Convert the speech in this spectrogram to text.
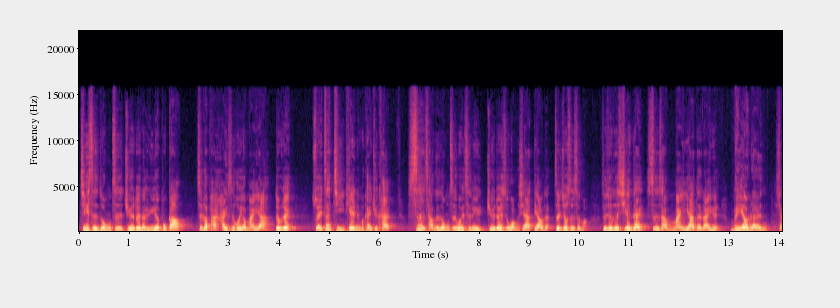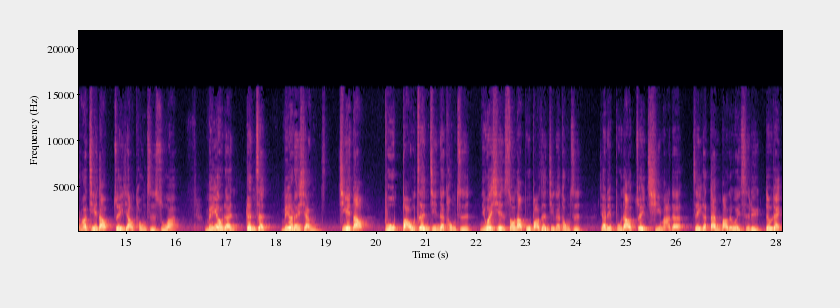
即使融资绝对的余额不高，这个盘还是会有卖压，对不对？所以这几天你们可以去看市场的融资维持率绝对是往下掉的，这就是什么？这就是现在市场卖压的来源。没有人想要接到追缴通知书啊，没有人更正，没有人想接到补保证金的通知。你会先收到补保证金的通知，叫你补到最起码的。这个担保的维持率对不对？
